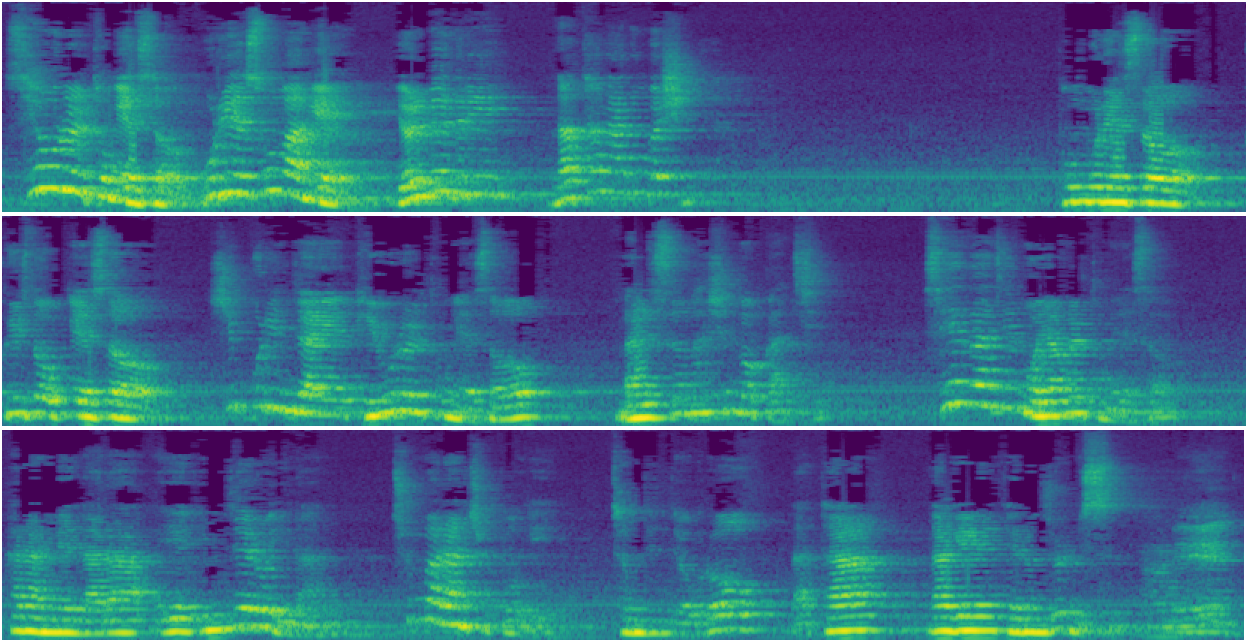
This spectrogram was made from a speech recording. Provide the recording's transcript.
세월을 통해서 우리의 소망의 열매들이 나타나는 것입니다. 본문에서 그리스도께서 씨 뿌린 자의 비유를 통해서 말씀하신 것 같이 세 가지 모양을 통해서 하나님의 나라의 임재로 인한 충만한 축복이 점진적으로 나타나게 되는 줄 믿습니다. 아멘.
